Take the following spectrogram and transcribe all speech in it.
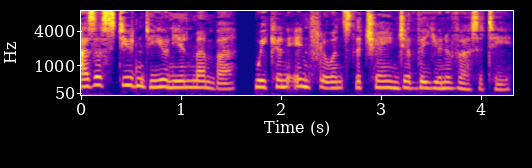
As a student union member, we can influence the change of the university.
